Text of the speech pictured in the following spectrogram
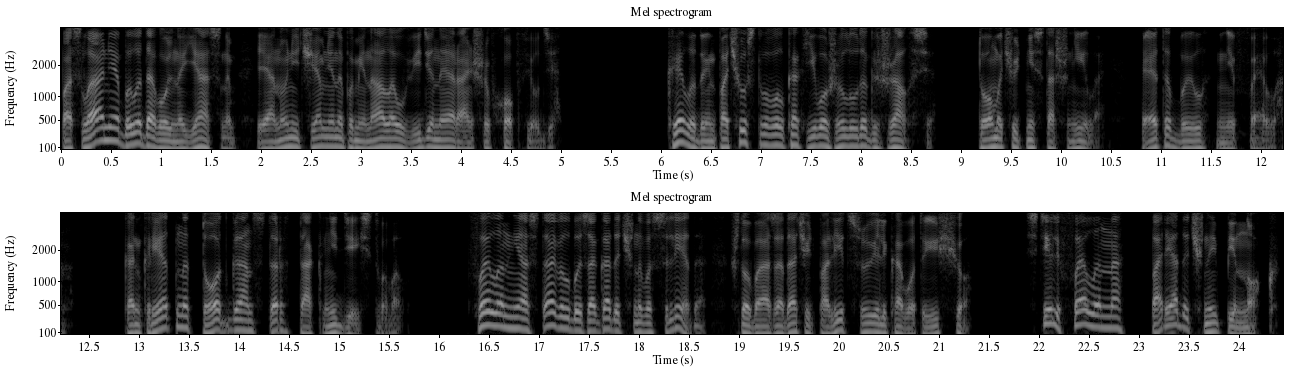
Послание было довольно ясным, и оно ничем не напоминало увиденное раньше в Хопфилде. Келлодейн почувствовал, как его желудок сжался. Тома чуть не стошнило. Это был не Феллон. Конкретно тот гангстер так не действовал. Феллон не оставил бы загадочного следа, чтобы озадачить полицию или кого-то еще. Стиль Феллона — порядочный пинок.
